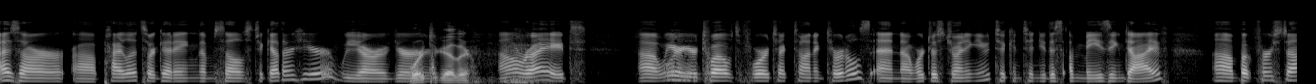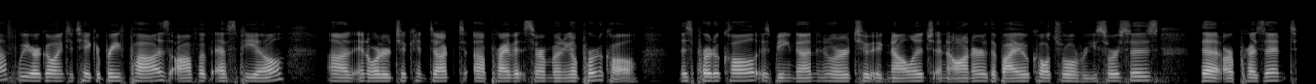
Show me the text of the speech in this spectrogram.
As our uh, pilots are getting themselves together here, we are your... We're together. All right. Uh, we are your 12 to 4 tectonic turtles, and uh, we're just joining you to continue this amazing dive. Uh, but first off, we are going to take a brief pause off of SPL uh, in order to conduct a private ceremonial protocol. This protocol is being done in order to acknowledge and honor the biocultural resources that are present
